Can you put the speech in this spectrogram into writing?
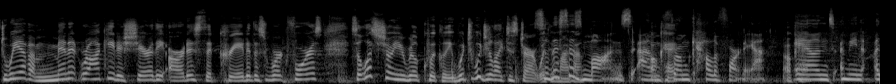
Do we have a minute, Rocky, to share the artist that created this work for us? So let's show you real quickly. Which would you like to start So with, So this is Mons um, Okay. from California. Okay. And I mean, uh,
